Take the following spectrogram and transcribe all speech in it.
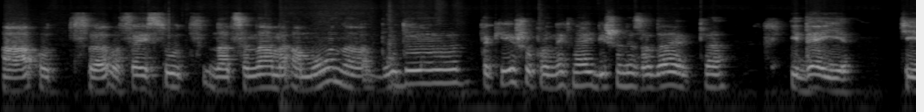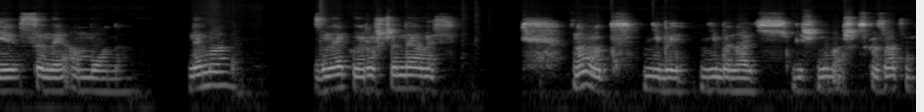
А от е, оцей суд над синами Амона буде такий, що про них навіть більше не згадають. Та? Ідеї ті сини Амона. Нема. Зникли, розчинились. Ну от, ніби, ніби навіть більше нема що сказати.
